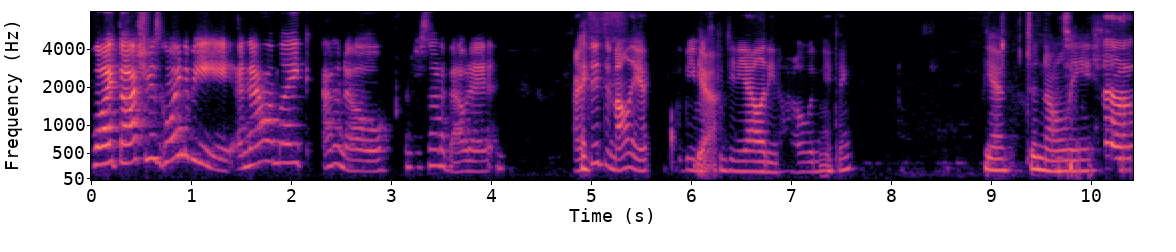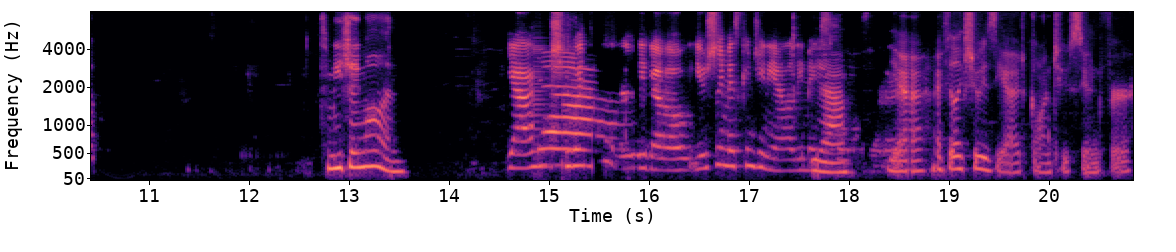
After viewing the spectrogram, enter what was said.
Well, I thought she was going to be, and now I'm like, I don't know. I'm just not about it. I'd I say f- Denali would be yeah. Miss Congeniality now, wouldn't you think? yeah, Denali. Tamisha Iman. Yeah, she went Yeah. too early though. Usually, Miss Congeniality makes Yeah. it a little shorter. Yeah, I feel like she was yeah gone too soon for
